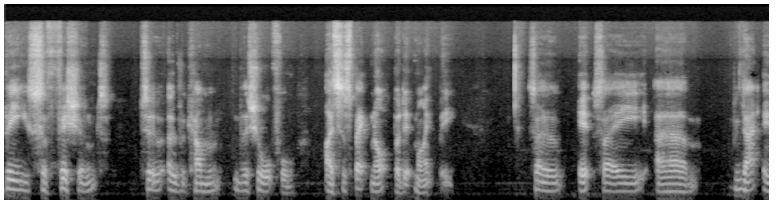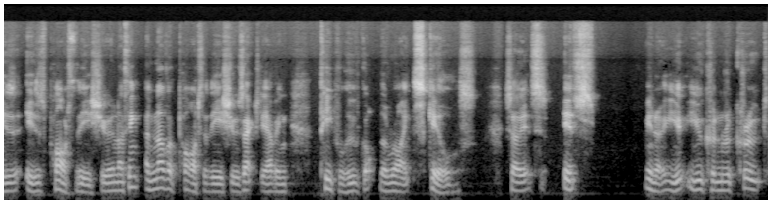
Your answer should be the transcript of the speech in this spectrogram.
be sufficient to overcome the shortfall? I suspect not, but it might be. So it's a um, that is is part of the issue, and I think another part of the issue is actually having people who've got the right skills. So it's it's you know you you can recruit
